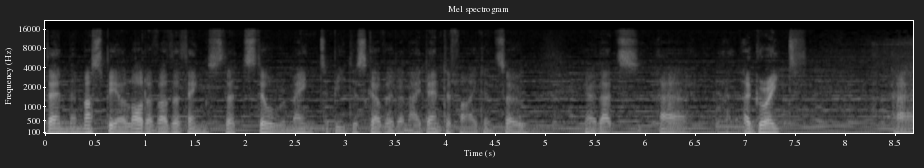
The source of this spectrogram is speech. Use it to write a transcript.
then there must be a lot of other things that still remain to be discovered and identified. And so, you know, that's uh, a great uh,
